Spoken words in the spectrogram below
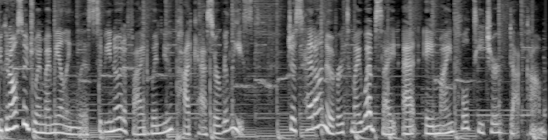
You can also join my mailing list to be notified when new podcasts are released just head on over to my website at amindfulteacher.com.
